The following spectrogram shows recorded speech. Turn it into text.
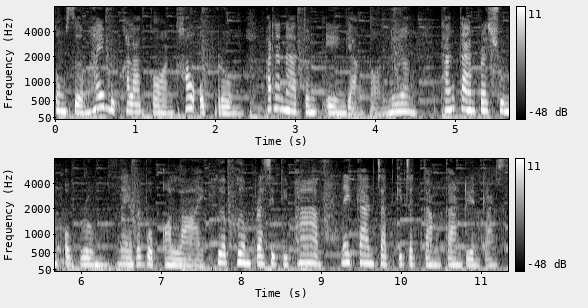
ส่งเสริมให้บุคลากรเข้าอบรม พัฒนาตนเองอย่างต่อเนื่อง ทั้งการประชุมอบรมในระบบออนไลน์ เพื่อเพิ่มประสิทธิภาพในการจัดกิจกรรมการเรียนการส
